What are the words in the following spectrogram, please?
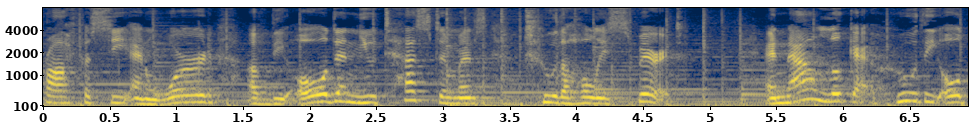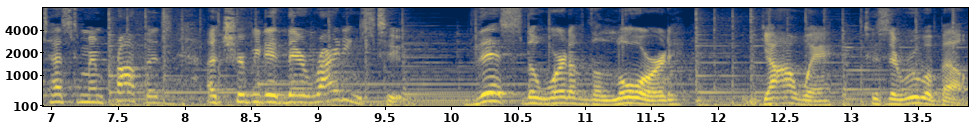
prophecy and word of the Old and New Testaments to the Holy Spirit. And now look at who the Old Testament prophets attributed their writings to. This, the word of the Lord, Yahweh, to Zerubbabel,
